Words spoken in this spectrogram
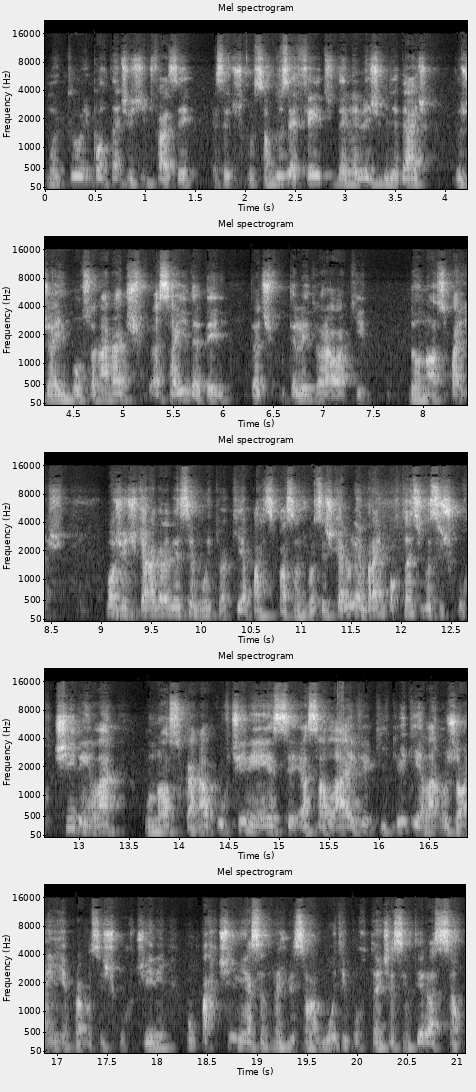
Muito importante a gente fazer essa discussão dos efeitos da inelegibilidade do Jair Bolsonaro, a, a saída dele da disputa eleitoral aqui no nosso país. Bom, gente, quero agradecer muito aqui a participação de vocês. Quero lembrar a importância de vocês curtirem lá o nosso canal, curtirem esse, essa live aqui, cliquem lá no joinha para vocês curtirem, compartilhem essa transmissão, é muito importante essa interação.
